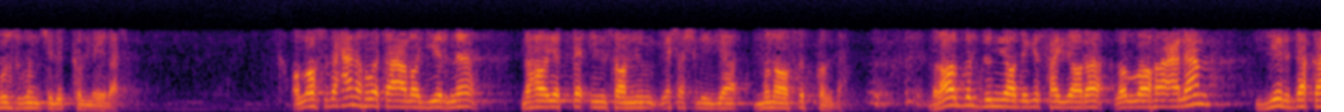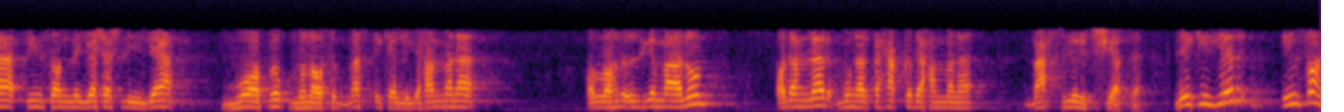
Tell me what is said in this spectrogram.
buzg'unchilik qilmanglar alloh subhanahu va taolo yerni nihoyatda insonning yashashligiga munosib qildi. Biror bir dunyodagi sayyora vallohu alam yerdaqa insonni yashashligiga muvofiq munosib emas ekanligi ham mana allohni o'ziga ma'lum. Odamlar bu narsa haqida ham mana bahs yuritishyapti. Lekin yer inson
